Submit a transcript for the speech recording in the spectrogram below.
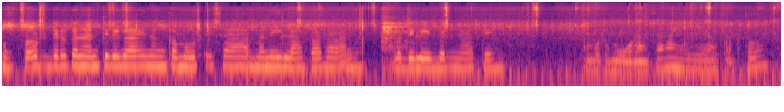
Magpa-order ka ng tiligay ng kamote sa Manila para ano, ma-deliver natin. Murmuran sana, hindi lang sakto.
